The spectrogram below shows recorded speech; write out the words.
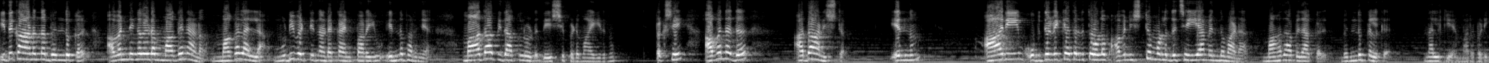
ഇത് കാണുന്ന ബന്ധുക്കൾ അവൻ നിങ്ങളുടെ മകനാണ് മകളല്ല മുടി വെട്ടി നടക്കാൻ പറയൂ എന്ന് പറഞ്ഞ് മാതാപിതാക്കളോട് ദേഷ്യപ്പെടുമായിരുന്നു. പക്ഷേ അവനത് അതാണിഷ്ടം എന്നും ആരെയും ഉപദ്രവിക്കാത്തിടത്തോളം അവൻ ഇഷ്ടമുള്ളത് ചെയ്യാമെന്നുമാണ് മാതാപിതാക്കൾ ബന്ധുക്കൾക്ക് നൽകിയ മറുപടി.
